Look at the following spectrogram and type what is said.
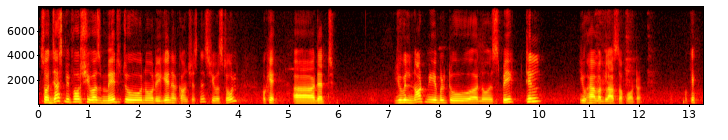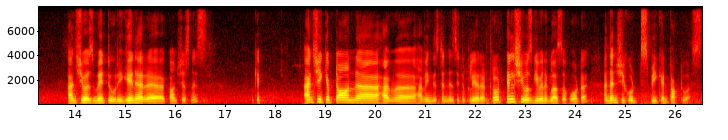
So, just before she was made to you know regain her consciousness, she was told okay, uh, that you will not be able to uh, know speak till you have a glass of water. Okay. And she was made to regain her uh, consciousness. Okay and she kept on uh, have, uh, having this tendency to clear her throat till she was given a glass of water and then she could speak and talk to us.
